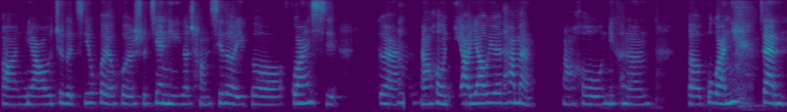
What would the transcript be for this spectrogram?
啊聊这个机会，或者是建立一个长期的一个关系。对，然后你要邀约他们，然后你可能呃不管你 在。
